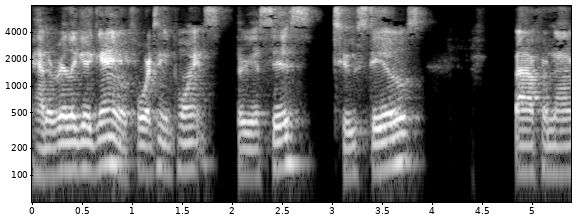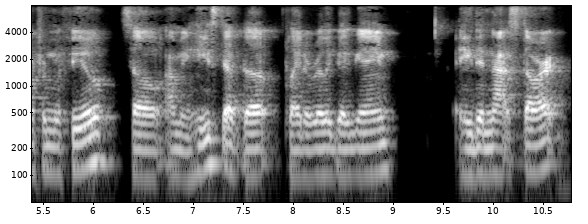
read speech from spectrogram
Had a really good game with 14 points, three assists, two steals, five for nine from the field. So I mean, he stepped up, played a really good game. He did not start,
